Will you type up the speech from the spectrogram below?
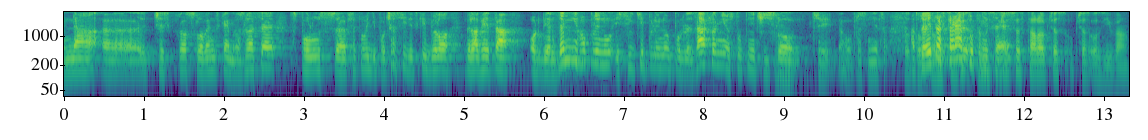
na e, československém rozhlase, spolu s předpovědí počasí vždycky bylo, byla věta odběr zemního plynu i svítí plynu podle základního stupně číslo 3, nebo prostě něco. To, to, a to, to je ta stará že, stupnice. To myslím, že se stále občas, občas ozývá.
